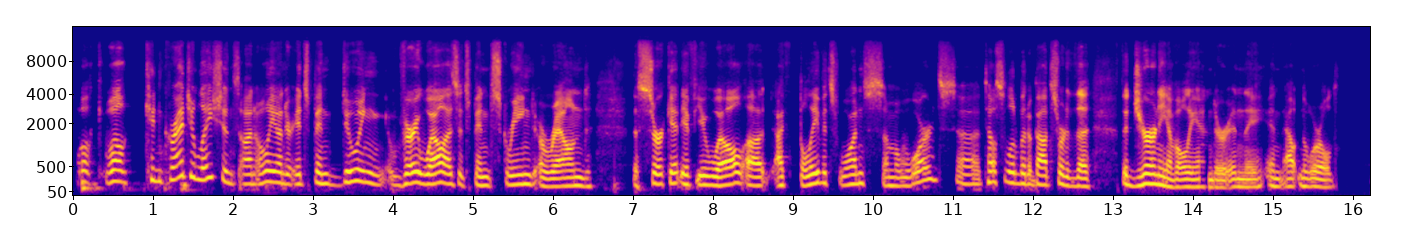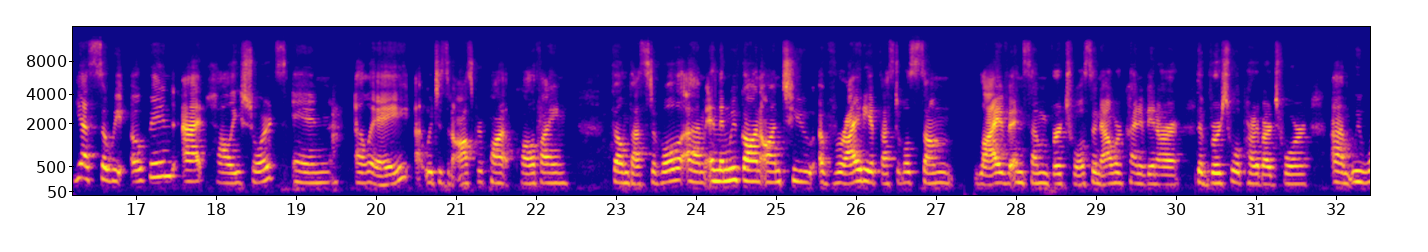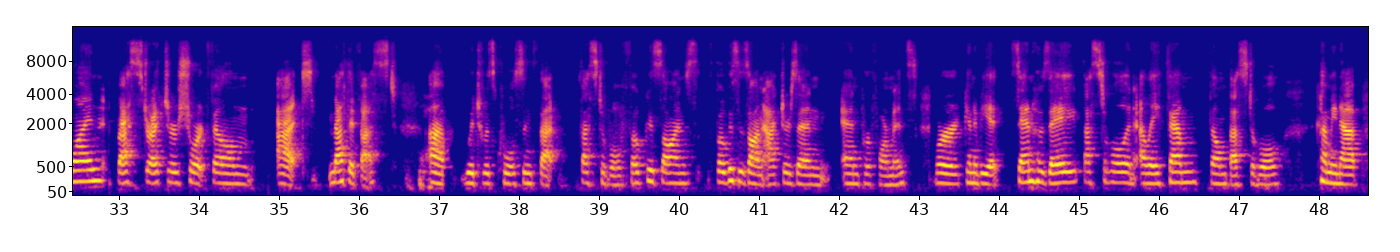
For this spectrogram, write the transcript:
well, well, congratulations on Oleander. It's been doing very well as it's been screened around the circuit, if you will. Uh, I believe it's won some awards. Uh, tell us a little bit about sort of the the journey of Oleander in the in out in the world. Yes, so we opened at HollyShorts in LA, uh, which is an Oscar qualifying film festival, um, and then we've gone on to a variety of festivals, some live and some virtual. So now we're kind of in our the virtual part of our tour. Um, we won Best Director Short Film at Method Fest, um, which was cool since that festival focus on focuses on actors and and performance. We're going to be at San Jose Festival and LA Femme Film Festival coming up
